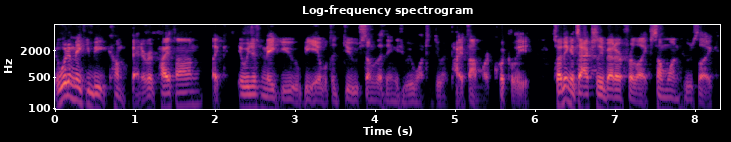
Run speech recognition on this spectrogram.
it wouldn't make you become better at Python. Like it would just make you be able to do some of the things you would want to do in Python more quickly. So I think it's actually better for like someone who's like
